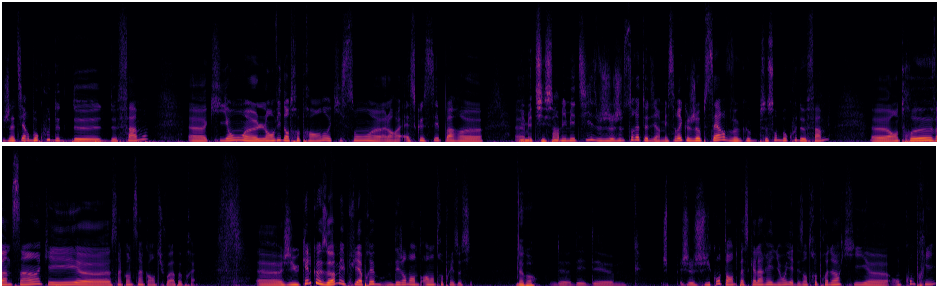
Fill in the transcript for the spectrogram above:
j'attire beaucoup de, de- de femmes euh, qui ont euh, l'envie d'entreprendre, qui sont. euh, alors, est-ce que c'est par. mimétisme. par mimétisme, je, je ne saurais te dire, mais c'est vrai que j'observe que ce sont beaucoup de femmes entre 25 et euh, 55 ans, tu vois, à peu près. Euh, J'ai eu quelques hommes et puis après des gens en, en entreprise aussi. D'accord. De, euh, je, suis contente parce qu'à La Réunion, il y a des entrepreneurs qui euh, ont compris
